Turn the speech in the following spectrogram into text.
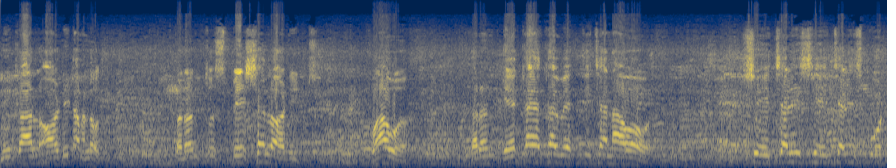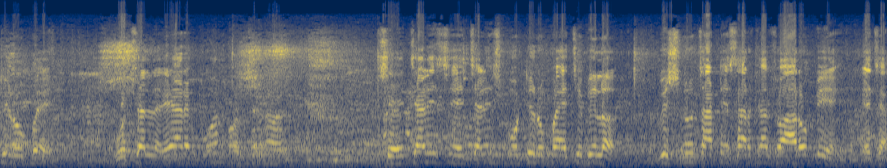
मी काल ऑडिट आलो होतो. परंतु स्पेशल ऑडिट व्हावं कारण एका एका व्यक्तीच्या नावावर शेहेचाळीस शेहेचाळीस कोटी रुपये उचलले. हे अरे कोण बोलतोय शेहेचाळीस शेहेचाळीस कोटी रुपयाची बिलं. विष्णू चाटेसारखा जो आरोपी आहे याच्या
